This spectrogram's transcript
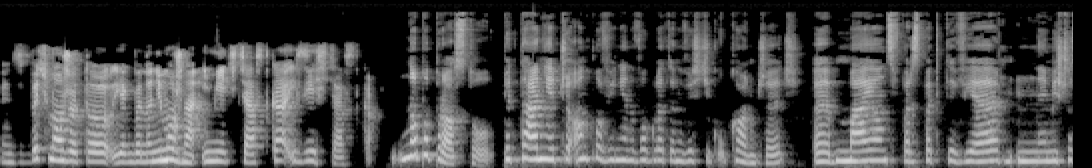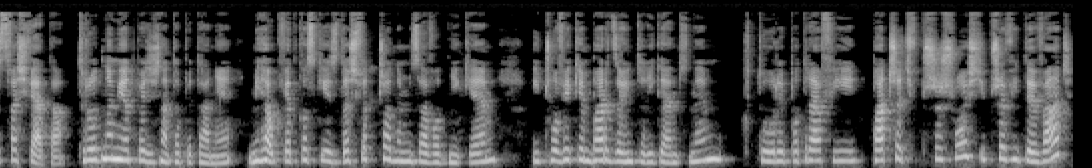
Więc być może to jakby no nie można i mieć ciastka i zjeść ciastka. No po prostu. Pytanie, czy on powinien w ogóle ten wyścig ukończyć, e, mając w perspektywie mm, Mistrzostwa Świata. Trudno mi odpowiedzieć na to pytanie. Michał Kwiatkowski jest doświadczonym zawodnikiem i człowiekiem bardzo inteligentnym, który potrafi patrzeć w przyszłość i przewidywać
